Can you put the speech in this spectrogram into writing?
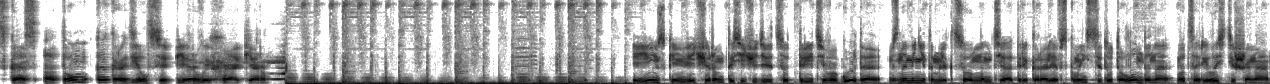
Сказ о том, как родился первый хакер. Июньским вечером 1903 года в знаменитом лекционном театре Королевского института Лондона воцарилась тишина.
